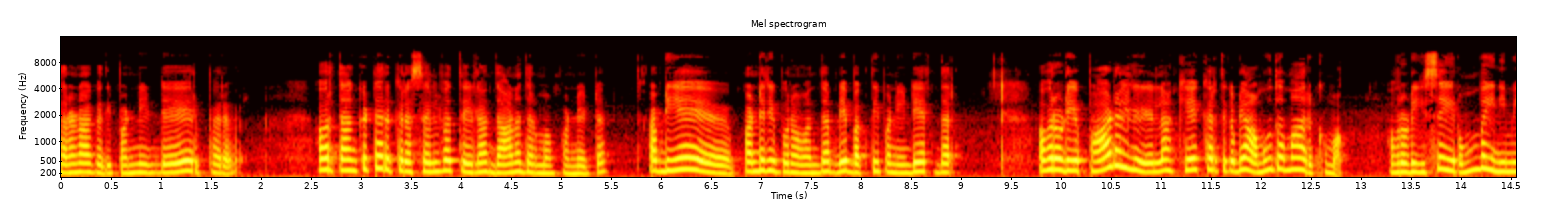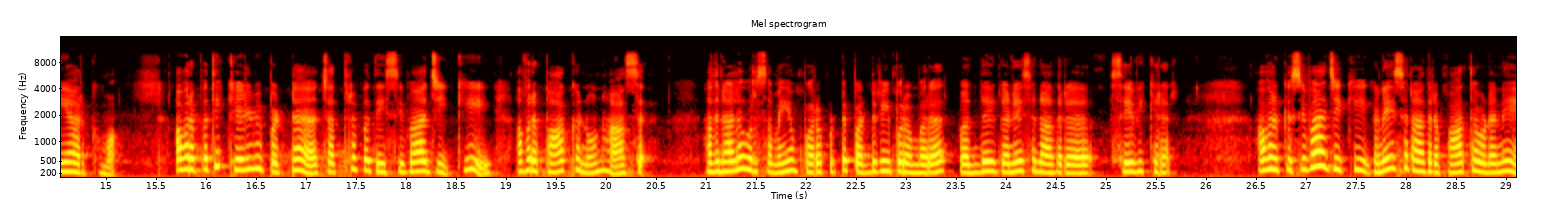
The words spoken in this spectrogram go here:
சரணாகதி பண்ணிகிட்டே இருப்பார் அவர். அவர் தங்கிட்ட இருக்கிற செல்வத்தை எல்லாம் தான தர்மம் பண்ணிட்டு அப்படியே பண்டரிபுரம் வந்து அப்படியே பக்தி பண்ணிகிட்டே இருந்தார். அவருடைய பாடல்கள் எல்லாம் கேட்கறதுக்கு அப்படியே அமுதமாக இருக்குமா? அவருடைய இசை ரொம்ப இனிமையாக இருக்குமா? அவரை பற்றி கேள்விப்பட்ட சத்ரபதி சிவாஜிக்கு அவரை பார்க்கணுன்னு ஆசை. அதனால் ஒரு சமயம் புறப்பட்டு பண்டிரிபுரம் வரார். வந்து கணேசநாதரை சேவிக்கிறார். அவருக்கு சிவாஜிக்கு கணேசநாதரை பார்த்த உடனே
